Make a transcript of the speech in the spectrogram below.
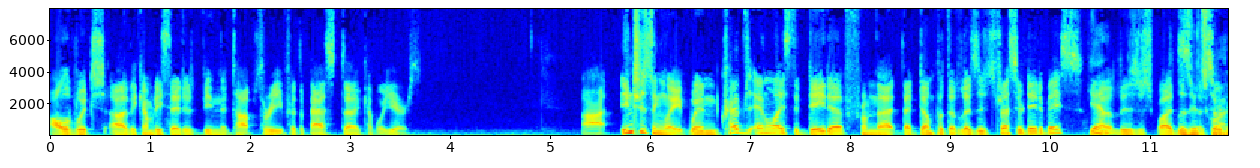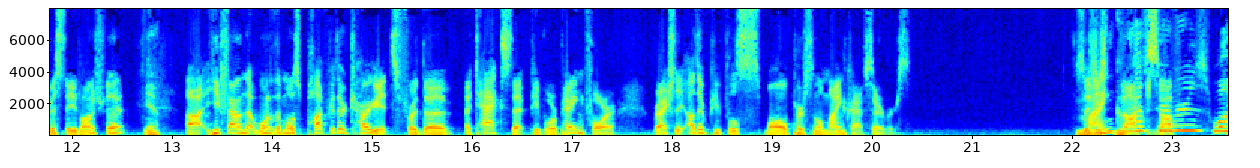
All of which uh, the company said has been the top three for the past uh, couple of years. Uh, interestingly, when Krebs analyzed the data from that, that dump of the Lizard Stressor database, Yeah. uh, Lizard Squad's Lizard uh, Squad. service that he launched for that, Yeah. uh, he found that one of the most popular targets for the attacks that people were paying for were actually other people's small personal Minecraft servers. So Minecraft knocking off- servers? Why?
